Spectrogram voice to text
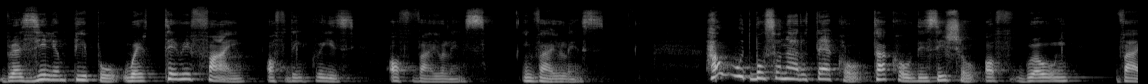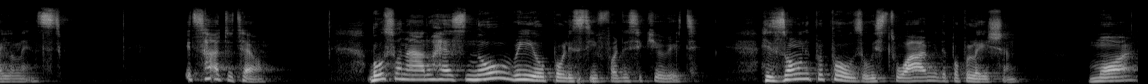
Brazilian people were terrified of the increase of violence, in violence. How would Bolsonaro tackle, tackle this issue of growing violence? It's hard to tell. Bolsonaro has no real policy for the security. His only proposal is to arm the population, more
